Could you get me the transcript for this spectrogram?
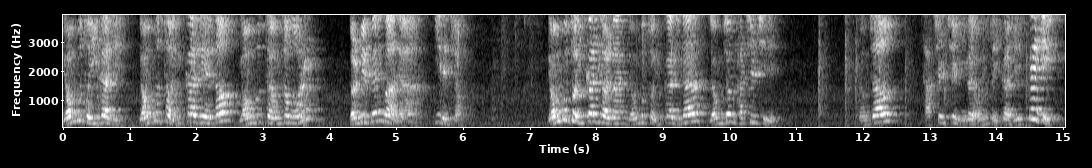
0부터 2까지 0부터 2까지 해서 0부터 0.5를 넓이를 빼는 거 아니야. 이해됐죠? 0부터 2까지가 얼마야? 0부터 2까지가 0.477이 0.4772가 0부터 2까지 빼기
